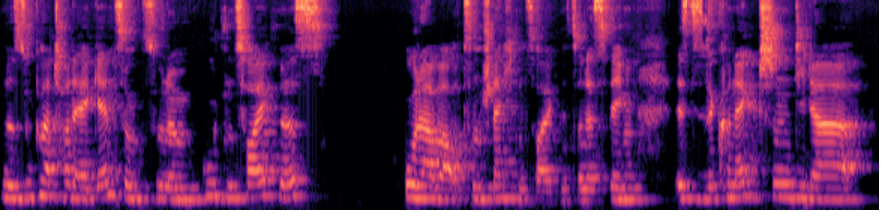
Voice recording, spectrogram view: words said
eine super tolle Ergänzung zu einem guten Zeugnis oder aber auch zum schlechten Zeugnis. Und deswegen ist diese Connection, die da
